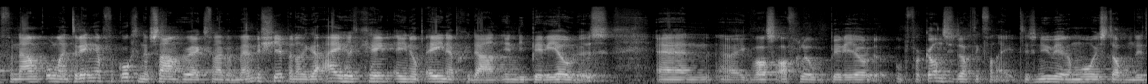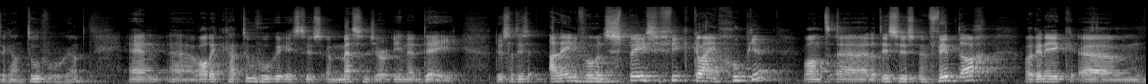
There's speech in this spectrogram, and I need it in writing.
voornamelijk online training heb verkocht en heb samengewerkt vanuit mijn membership. En dat ik daar eigenlijk geen één op één heb gedaan in die periodes. En uh, ik was afgelopen periode op vakantie, dacht ik van hey, het is nu weer een mooie stap om dit te gaan toevoegen. En uh, wat ik ga toevoegen is dus een messenger in a day. Dus dat is alleen voor een specifiek klein groepje. Want dat is dus een VIP-dag waarin ik um,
